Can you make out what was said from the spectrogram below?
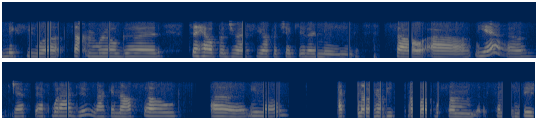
mix you up something real good to help address your particular need. So uh, yeah, that's that's what I do. I can also, uh, you know, I can also help you come up with some some decision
